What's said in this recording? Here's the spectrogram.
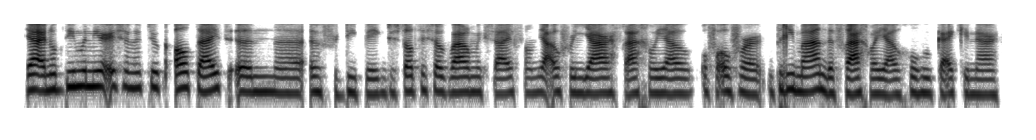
ja, en op die manier is er natuurlijk altijd een, uh, een verdieping. Dus dat is ook waarom ik zei van ja, over een jaar vragen we jou, of over drie maanden vragen we jou, goh, hoe kijk je naar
